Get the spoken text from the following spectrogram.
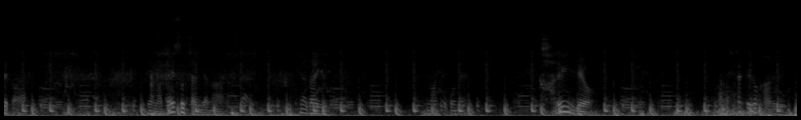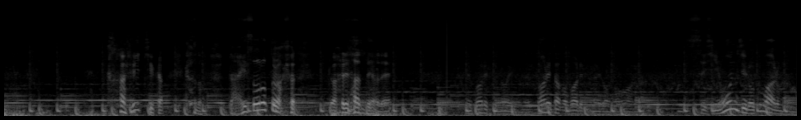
やばいバレたいやまたエソちゃんじゃない？いや大丈夫。今んとこね。軽いんだよ。したけど軽い。軽いっていうかあの大ソロットがあれなんだよね。バレてないよね。バレたかバレてないかもわからない。46もあるもんねうん。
